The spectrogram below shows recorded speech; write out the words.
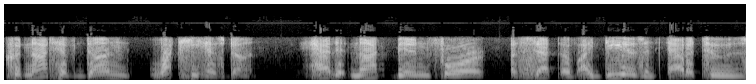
could not have done what he has done had it not been for a set of ideas and attitudes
